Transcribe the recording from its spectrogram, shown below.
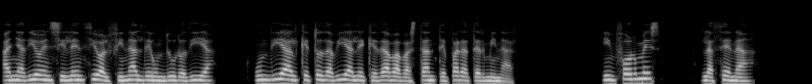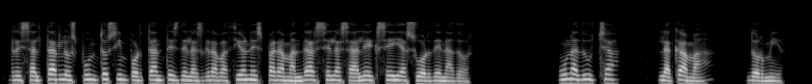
añadió en silencio al final de un duro día, un día al que todavía le quedaba bastante para terminar. Informes, la cena, resaltar los puntos importantes de las grabaciones para mandárselas a Alexe y a su ordenador. Una ducha, la cama, dormir.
